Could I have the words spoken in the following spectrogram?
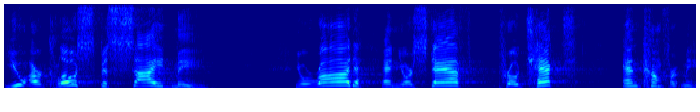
you are close beside me. Your rod and your staff protect and comfort me.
